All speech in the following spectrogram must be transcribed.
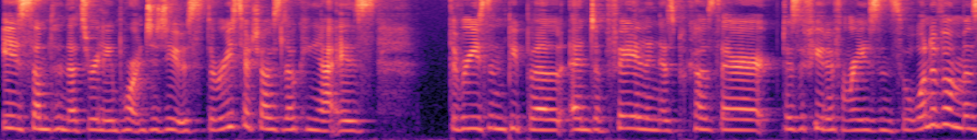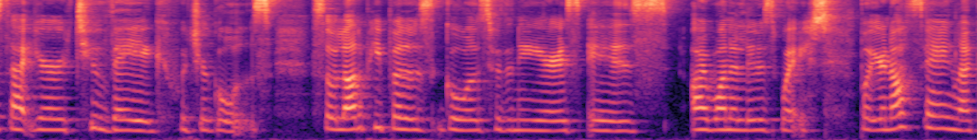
is something that's really important to do. So the research I was looking at is the reason people end up failing is because there there's a few different reasons. but one of them is that you're too vague with your goals. So a lot of people's goals for the New Year's is I want to lose weight, but you're not saying like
